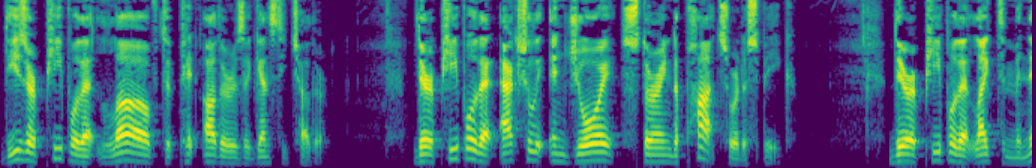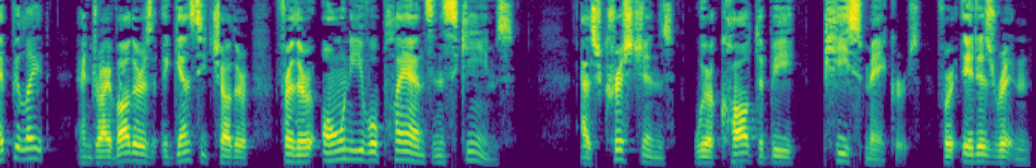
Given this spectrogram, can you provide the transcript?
These are people that love to pit others against each other. There are people that actually enjoy stirring the pot, so to speak. There are people that like to manipulate and drive others against each other for their own evil plans and schemes. As Christians, we are called to be peacemakers, for it is written,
